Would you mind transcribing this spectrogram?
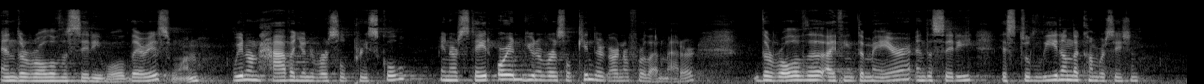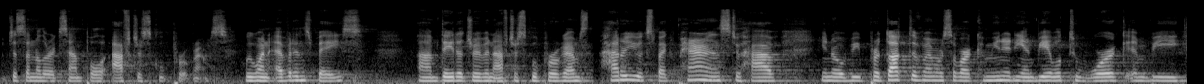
and the role of the city. Well, there is one. We don't have a universal preschool in our state or in universal kindergarten for that matter. The role of the, I think, the mayor and the city is to lead on the conversation. Just another example, after school programs. We want evidence based um, data-driven after-school programs. How do you expect parents to have, you know, be productive members of our community and be able to work and be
